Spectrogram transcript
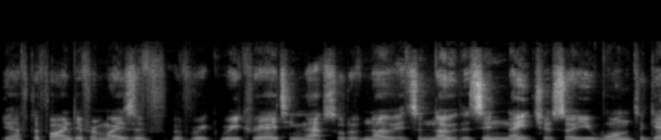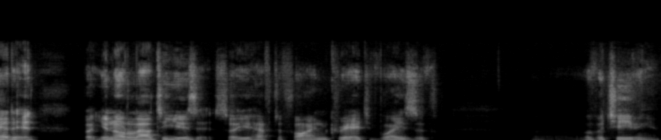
You have to find different ways of, of re- recreating that sort of note. It's a note that's in nature, so you want to get it, but you're not allowed to use it. So you have to find creative ways of of achieving it.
